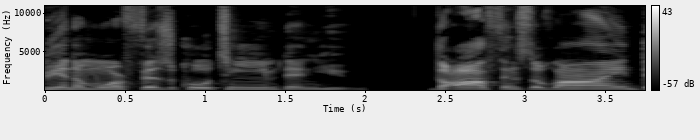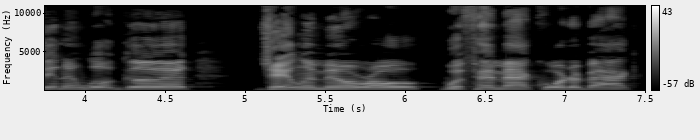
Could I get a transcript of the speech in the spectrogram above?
being a more physical team than you. The offensive line didn't look good. Jalen Milroe, with him at quarterback,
